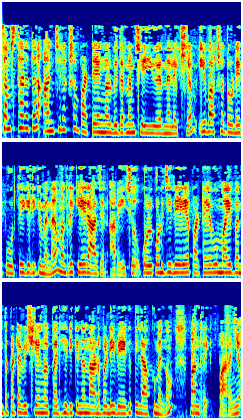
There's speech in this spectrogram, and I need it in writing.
സംസ്ഥാനത്ത് അഞ്ച് ലക്ഷം പട്ടയങ്ങൾ വിതരണം ചെയ്യുകയെന്ന ലക്ഷ്യം ഈ വർഷത്തോടെ പൂർത്തീകരിക്കുമെന്ന് മന്ത്രി കെ രാജൻ അറിയിച്ചു. കോഴിക്കോട് ജില്ലയിലെ പട്ടയവുമായി ബന്ധപ്പെട്ട വിഷയങ്ങൾ പരിഹരിക്കുന്ന നടപടി വേഗത്തിലാക്കുമെന്നും മന്ത്രി പറഞ്ഞു.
